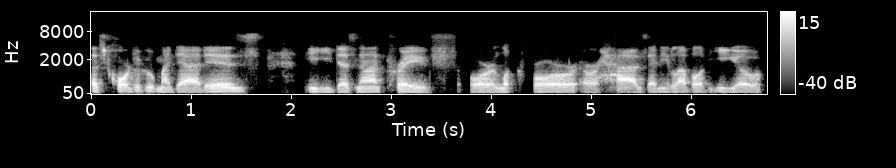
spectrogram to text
that's core to who my dad is. He does not crave or look for or has any level of ego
